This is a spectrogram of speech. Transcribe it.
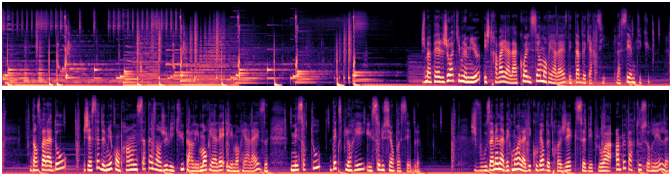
Je m'appelle Joachim Lemieux et je travaille à la Coalition montréalaise des tables de quartier, la CMTQ. Dans ce balado, j'essaie de mieux comprendre certains enjeux vécus par les Montréalais et les Montréalaises, mais surtout d'explorer les solutions possibles. Je vous amène avec moi à la découverte de projets qui se déploient un peu partout sur l'île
